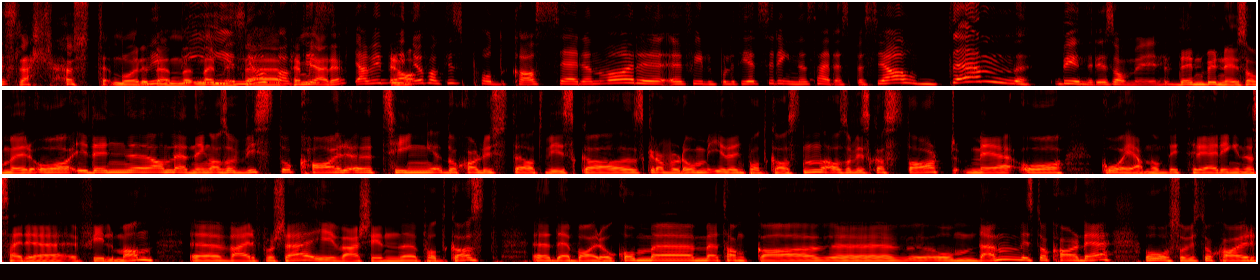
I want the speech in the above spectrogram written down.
slash høst, når Vi den nærmer seg faktisk- premiere. Ja, vi begynner jo faktisk podkastserien vår, eh, Filmpolitiets Ringenes herre-spesial. Den begynner i sommer! Den begynner i sommer, og i den anledning, altså hvis dere har eh, ting dere har lyst til at vi skal skravle om i den podkasten, altså vi skal starte med å gå gjennom de tre Ringenes herre-filmene eh, hver for seg i hver sin podkast. Det er bare å komme med tanker eh, om dem, hvis dere har det, og også hvis dere har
